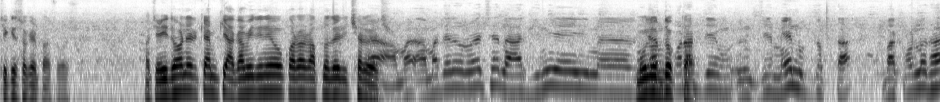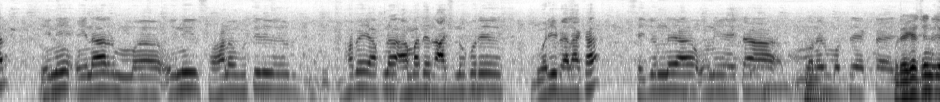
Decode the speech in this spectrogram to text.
চিকিৎসকের পাশাপাশি। আচ্ছা এই ধরনের ক্যাম্প কি আগামী দিনেও করার আপনাদের ইচ্ছা রয়েছে হ্যাঁ, আমাদেরও রয়েছে না যিনি এই মূল উদ্যোক্তা। যে যে মেন উদ্যোক্তা বা কর্ণধার ইনি এনার ইনি সহানুভূতির ভাবে আপনার আমাদের রাজনগরে গরিব এলাকা সেই জন্য উনি এটা মনের মধ্যে একটা রেখেছেন যে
